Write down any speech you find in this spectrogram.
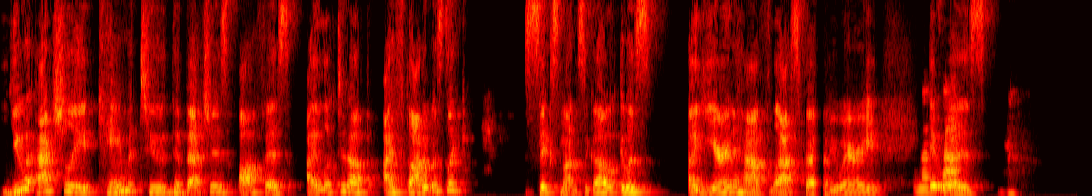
you actually came to the Betches office. I looked it up. I thought it was like six months ago. It was a year and a half. Last February, it was.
